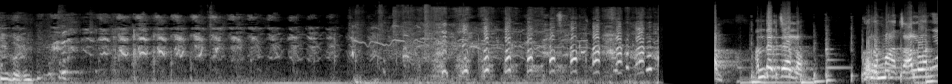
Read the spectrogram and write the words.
અંદર ચાલો ઘરમાં ચાલો ને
